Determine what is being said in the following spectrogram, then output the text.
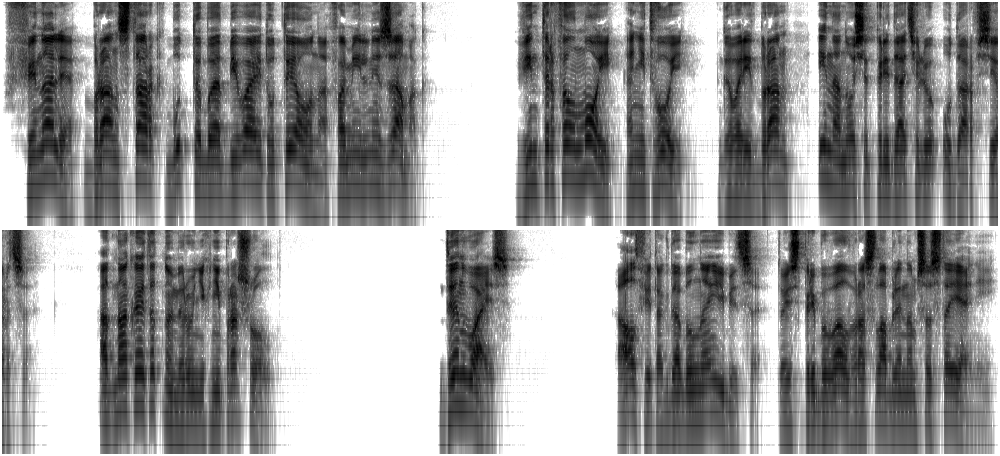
В финале Бран Старк будто бы отбивает у Теона фамильный замок. «Винтерфелл мой, а не твой», – говорит Бран и наносит предателю удар в сердце. Однако этот номер у них не прошел. Дэн Уайс. Алфи тогда был на Ибице, то есть пребывал в расслабленном состоянии.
